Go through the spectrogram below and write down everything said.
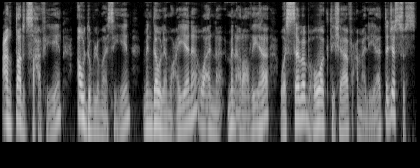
عن طرد صحفيين أو دبلوماسيين من دولة معينة وأن من أراضيها والسبب هو اكتشاف عمليات تجسس.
